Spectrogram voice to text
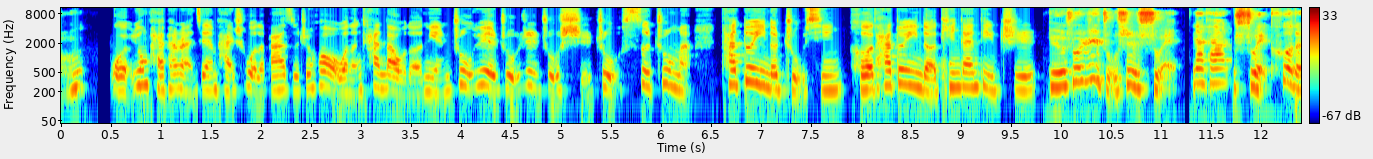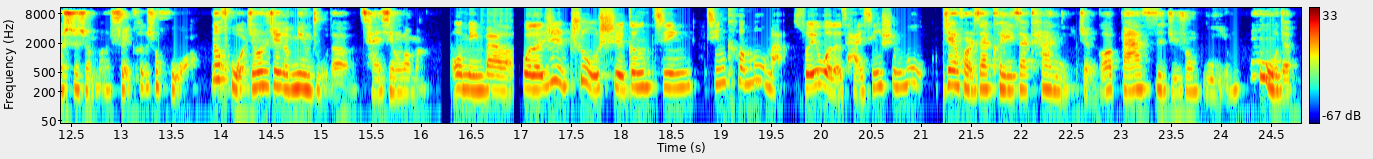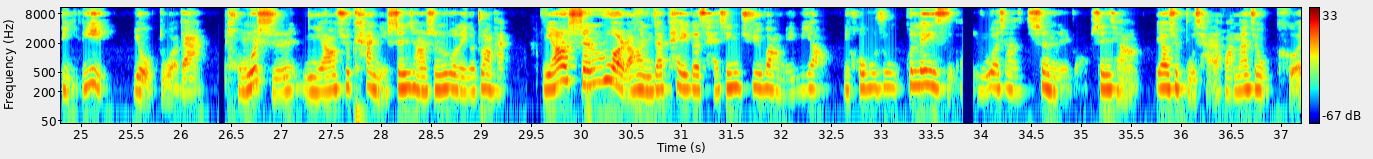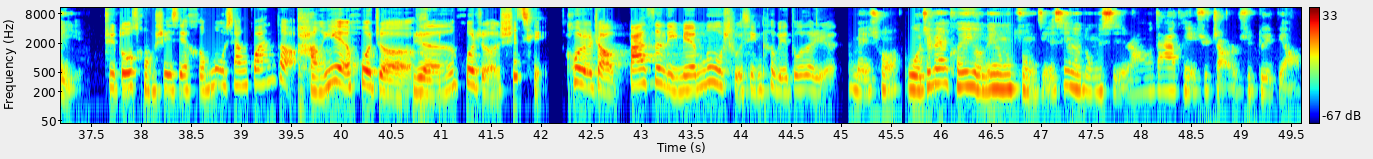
我用排盘软件排出我的八字之后，我能看到我的年柱、月柱、日柱、时柱四柱嘛，它对应的主星和它对应的天干地支。比如说日主是水，那它水克的是什么？水克的是火，那火就是这个命主的财星了嘛？我明白了，我的日柱是庚金，金克木嘛，所以我的财星是木。这会儿再可以再看你整个八字之中，你木的比例有多大，同时你要去看你身强身弱的一个状态。你要是身弱，然后你再配一个财星巨旺，没必要，你 hold 不住，会累死。如果像肾这种身强要去补财的话，那就可以去多从事一些和木相关的行业或者人或者事情，或者找八字里面木属性特别多的人。没错，我这边可以有那种总结性的东西，然后大家可以去找着去对标。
